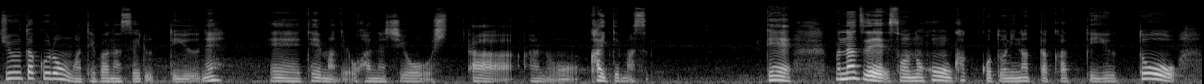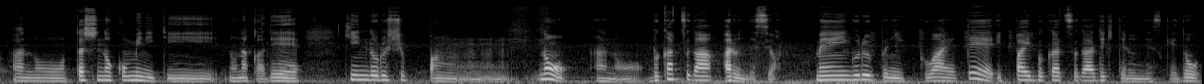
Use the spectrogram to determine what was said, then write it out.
住宅ローンは手放せるっていうね、えー、テーマでお話をしああの書いてます。で、なぜその本を書くことになったかっていうとあの私のコミュニティの中で Kindle 出版のあの部活があるんですよ。メイングループに加えていっぱい部活ができてるんですけど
